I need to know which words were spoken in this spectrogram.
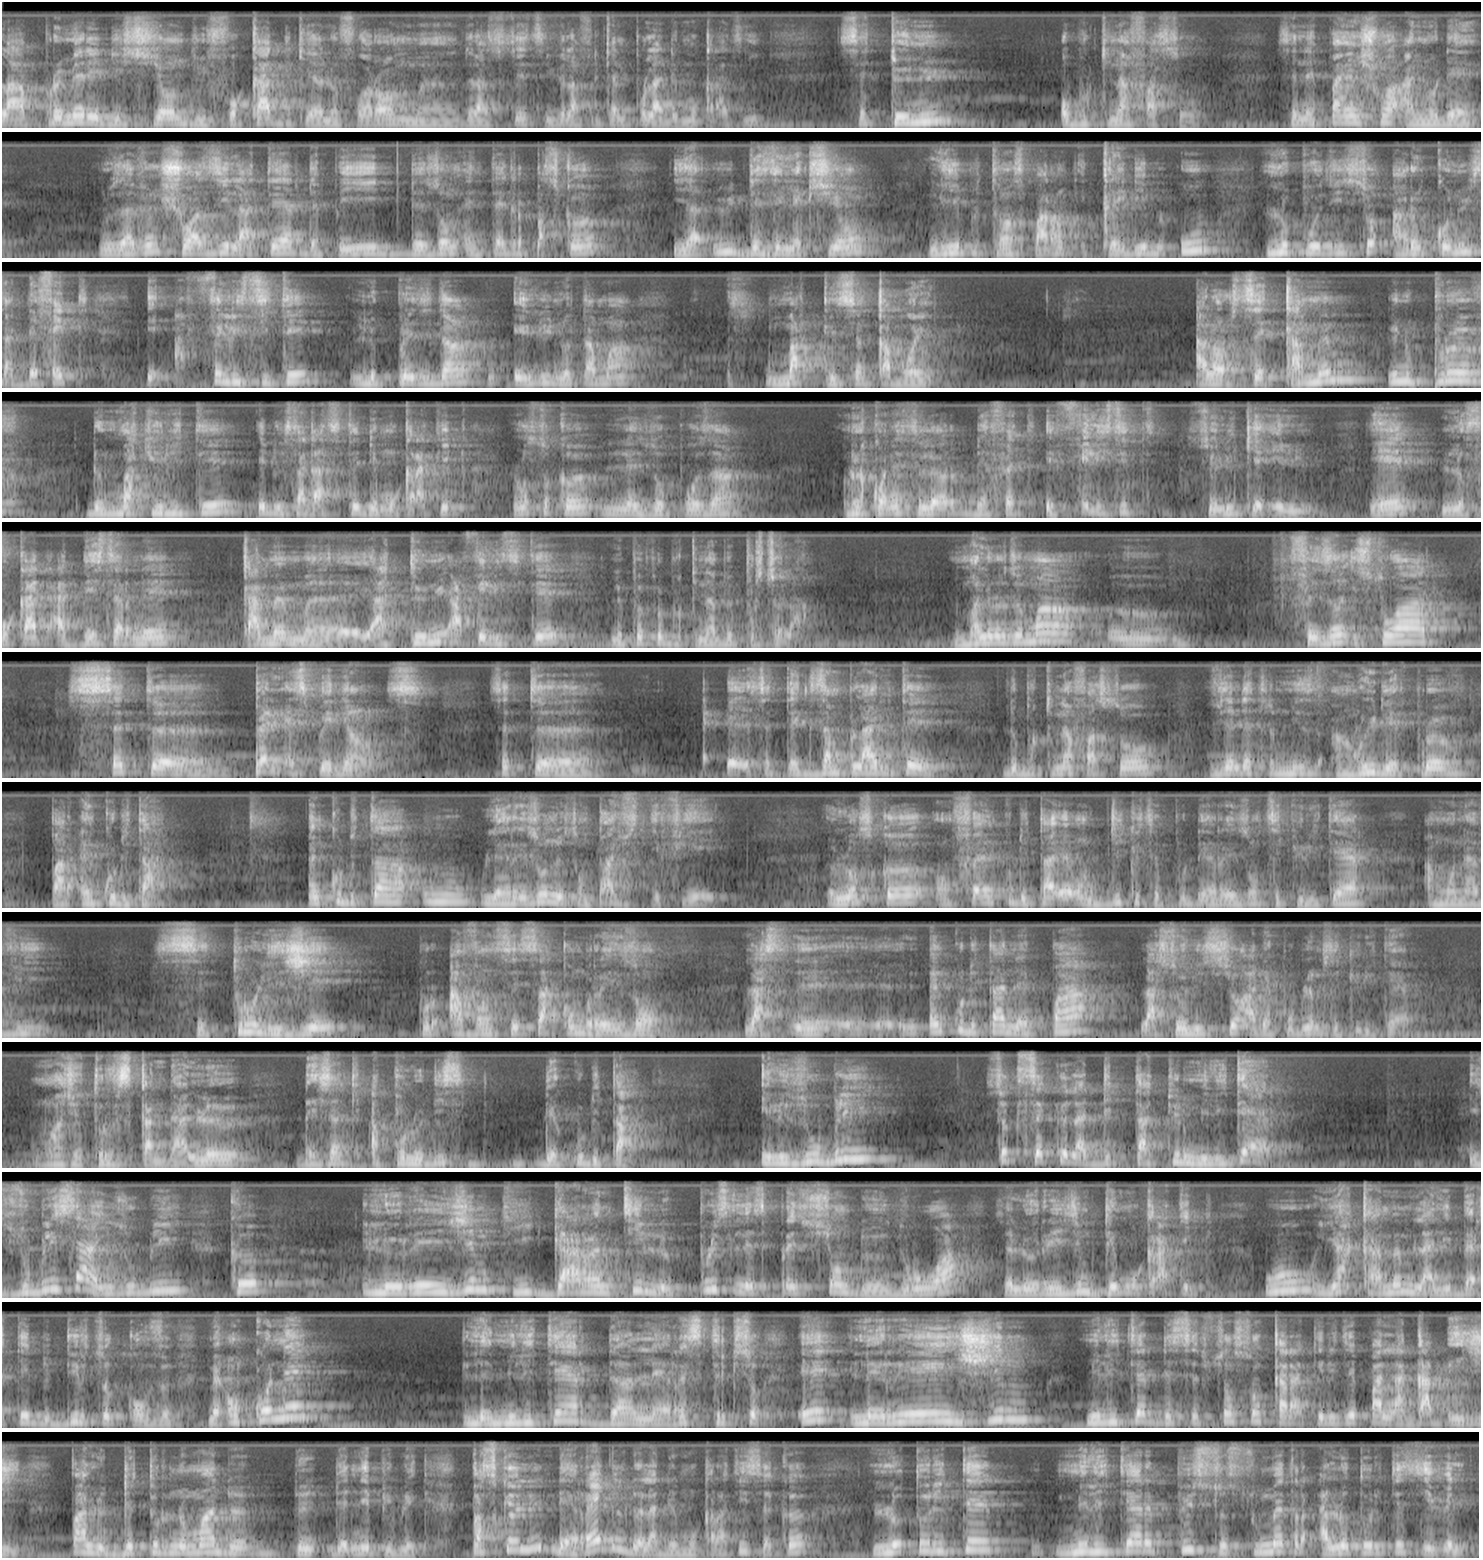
La première édition du FOCAD, qui est le Forum euh, de la société civile africaine pour la démocratie, s'est tenue au Burkina Faso. Ce n'est pas un choix anodin. Nous avions choisi la terre des pays des hommes intègres parce qu'il y a eu des élections libres, transparentes et crédibles où l'opposition a reconnu sa défaite et a félicité le président élu, notamment Marc-Christian Caboret. Alors c'est quand même une preuve de maturité et de sagacité démocratique lorsque les opposants reconnaissent leur défaite et félicitent celui qui est élu. Et le FOCAD a décerné quand même, euh, a tenu à féliciter le peuple burkinabé pour cela. Malheureusement, euh, faisant histoire, cette euh, belle expérience, cette, cette exemplarité de Burkina Faso vient d'être mise en rude épreuve par un coup d'État. Un coup d'État où les raisons ne sont pas justifiées. Lorsqu'on fait un coup d'État et on dit que c'est pour des raisons sécuritaires, à mon avis, c'est trop léger pour avancer ça comme raison. Euh, un coup d'État n'est pas la solution à des problèmes sécuritaires. Moi, je trouve scandaleux des gens qui applaudissent des coups d'État. Ils oublient ce que c'est que la dictature militaire. Ils oublient ça, ils oublient que le régime qui garantit le plus l'expression de droit, c'est le régime démocratique, où il y a quand même la liberté de dire ce qu'on veut. Mais on connaît les militaires dans les restrictions. Et les régimes militaires d'exception sont caractérisés par la gabégie, par le détournement de, de deniers publics. Parce que l'une des règles de la démocratie, c'est que l'autorité militaire puisse se soumettre à l'autorité civile.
